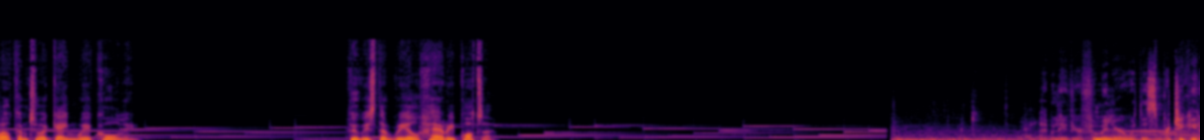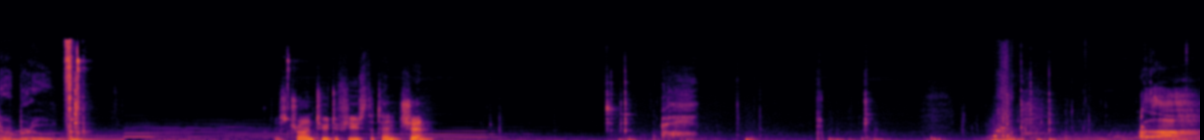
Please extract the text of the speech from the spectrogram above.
Welcome to a game we're calling. Who is the real Harry Potter? I believe you're familiar with this particular brew. Just trying to diffuse the tension. Ah.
